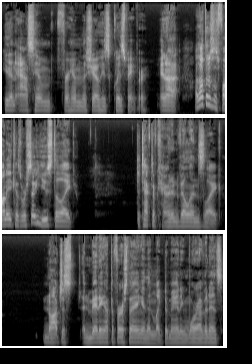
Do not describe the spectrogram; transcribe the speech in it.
He then asked him for him to show his quiz paper. And I, I thought this was funny because we're so used to like Detective Conan villains like not just admitting at the first thing and then like demanding more evidence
